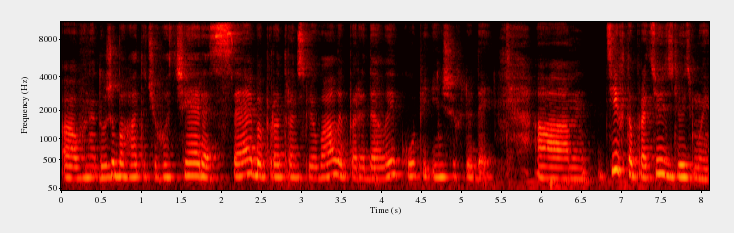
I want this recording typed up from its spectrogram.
вони дуже багато чого через себе протранслювали, передали купі інших людей. Ті, хто працюють з людьми,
